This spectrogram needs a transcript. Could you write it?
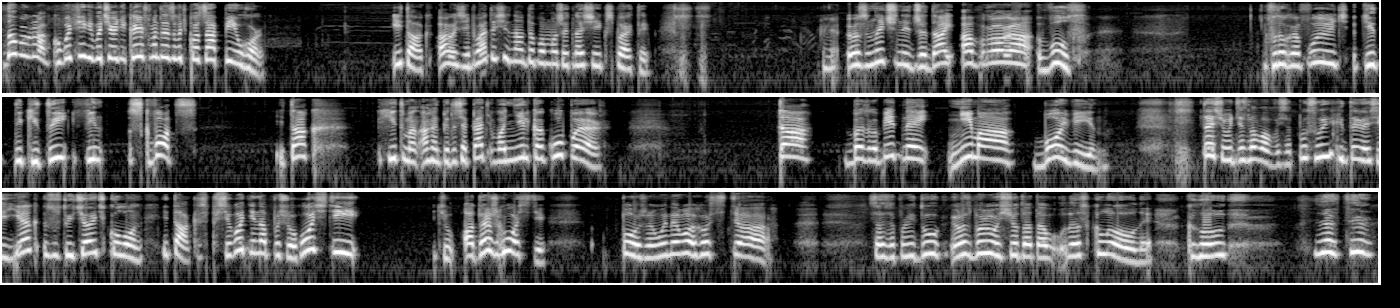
Доброго ранку, в ефірі вечірній Київ, мене звуть Коза Півгор. І так, а розібратися нам допоможуть наші експерти. Розничний джедай Аврора Вулф. Фотографують кіт, кіти Фін Сквотс. І так, Хітмен Агент 55 Ванілька Купер. Та безробітний Німа Бойвін. Те, що ви дізнавалися про своїх інтересів, як зустрічають колон. І так, сьогодні напишу гості. Тю, а де ж гості? Боже, ми нема гостя. Зараз я прийду і розберу, що то там у нас клоуни. Клоун. Я цирк.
